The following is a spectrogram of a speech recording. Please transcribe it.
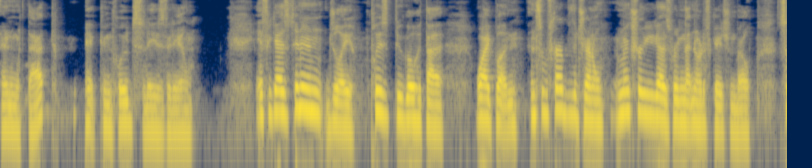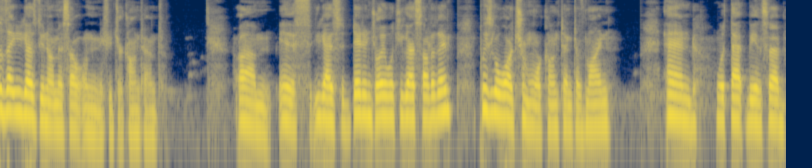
And with that, it concludes today's video. If you guys did enjoy, please do go hit that like button and subscribe to the channel and make sure you guys ring that notification bell so that you guys do not miss out on any future content. Um, if you guys did enjoy what you guys saw today, please go watch some more content of mine. And with that being said,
